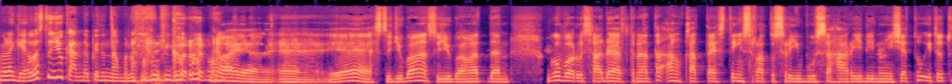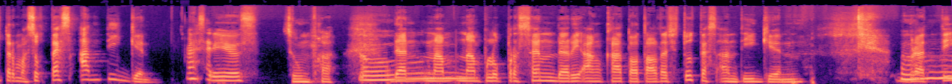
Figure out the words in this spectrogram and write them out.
Apalagi ya? Lo setuju kan tapi tentang penanganan corona? Oh ya, eh, ya setuju banget, setuju banget. Dan gue baru sadar ternyata angka testing 100 ribu sehari di Indonesia tuh itu tuh termasuk tes antigen, ah serius sumpah. oh Dan enam- 60% dari angka total tes itu tes antigen. Berarti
